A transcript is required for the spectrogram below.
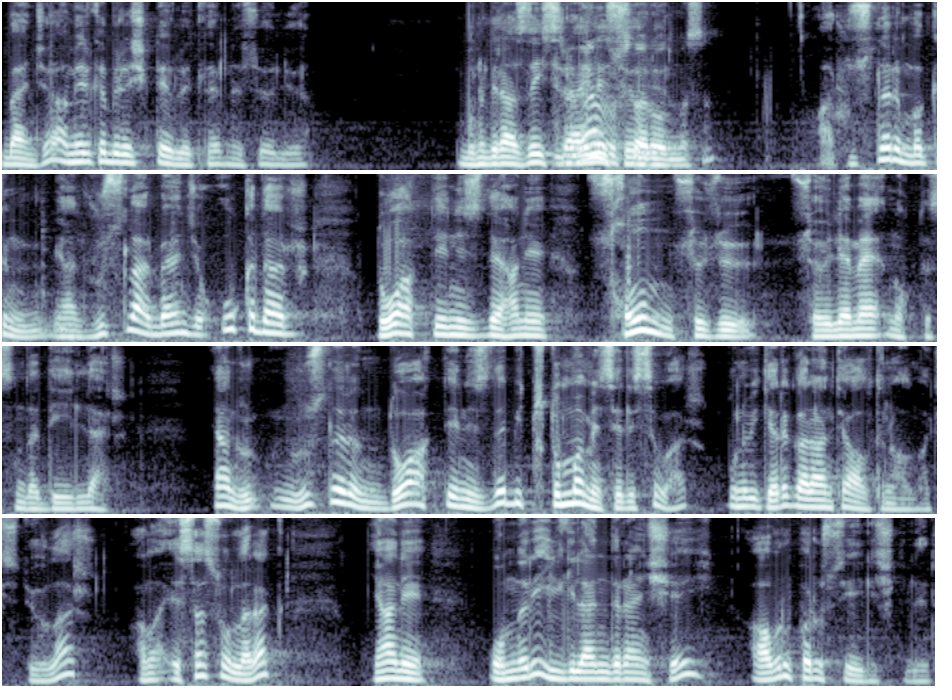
bence Amerika Birleşik Devletleri'ne söylüyor. Bunu biraz da Neden İsrail'e Ruslar söylüyor. olmasın? Ha, Rusların bakın yani Ruslar bence o kadar Doğu Akdeniz'de hani son sözü söyleme noktasında değiller. Yani Ru- Rusların Doğu Akdeniz'de bir tutunma meselesi var. Bunu bir kere garanti altına almak istiyorlar. Ama esas olarak yani onları ilgilendiren şey Avrupa-Rusya ilişkileri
